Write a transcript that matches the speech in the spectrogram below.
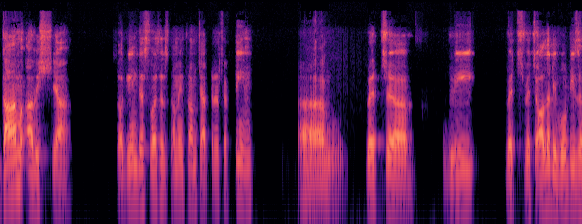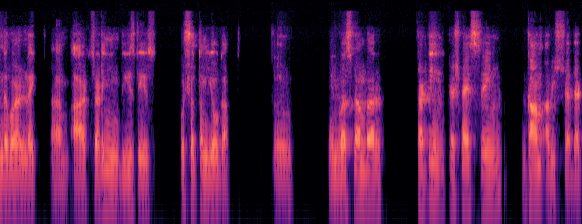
Gam Avishya. So again, this verse is coming from chapter 15, um, which uh, we which which all the devotees in the world like um, are studying these days, Purushottam Yoga. So in verse number 13, Krishna is saying Gam Avishya, that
